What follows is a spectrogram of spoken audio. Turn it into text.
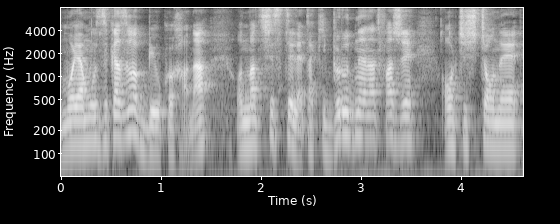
moja muzyka z lobby ukochana. On ma trzy style, taki brudny na twarzy, oczyszczony,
